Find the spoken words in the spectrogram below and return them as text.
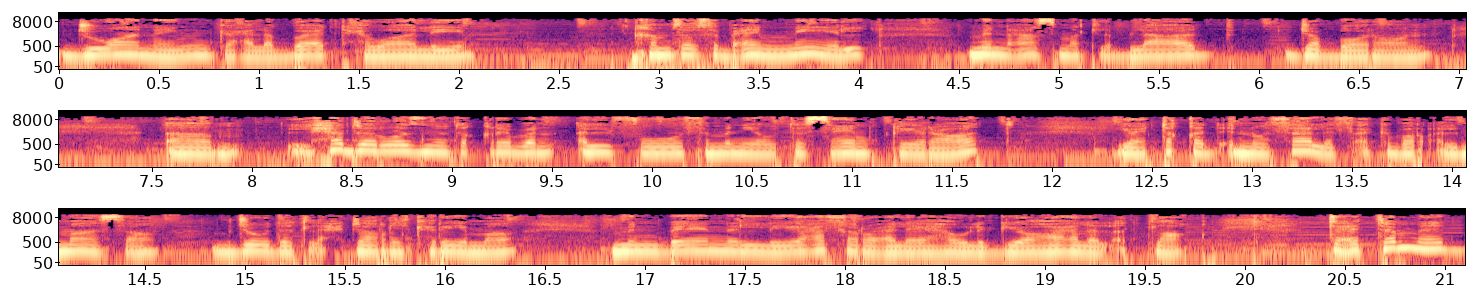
جوانينغ على بعد حوالي 75 ميل من عاصمة البلاد جابورون الحجر وزنه تقريبا 1098 قيراط يعتقد أنه ثالث أكبر ألماسة بجودة الأحجار الكريمة من بين اللي عثروا عليها ولقيوها على الإطلاق. تعتمد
